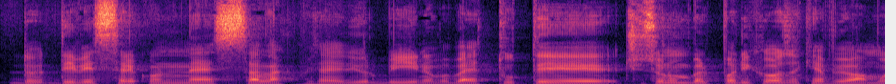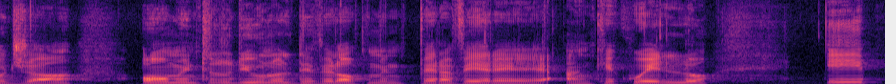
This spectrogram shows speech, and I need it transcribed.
deve essere connessa alla capitale di Urbino, vabbè, tutte, ci sono un bel po' di cose che avevamo già, ho aumentato di uno il development per avere anche quello e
